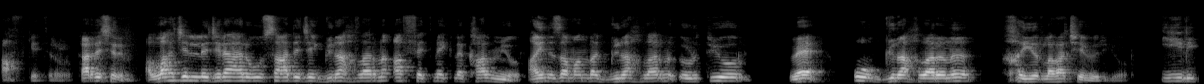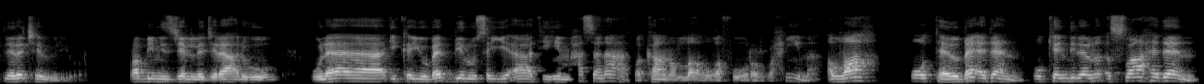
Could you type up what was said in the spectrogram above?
af getiririm. Kardeşlerim, Allah Celle Celaluhu sadece günahlarını affetmekle kalmıyor. Aynı zamanda günahlarını örtüyor ve o günahlarını hayırlara çeviriyor. iyiliklere çeviriyor. Rabbimiz Celle Celaluhu Ulaike yubeddilu seyyiatihim hasenat ve kanallahu gafurur rahime. Allah o tevbe eden, o kendilerini ıslah eden,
